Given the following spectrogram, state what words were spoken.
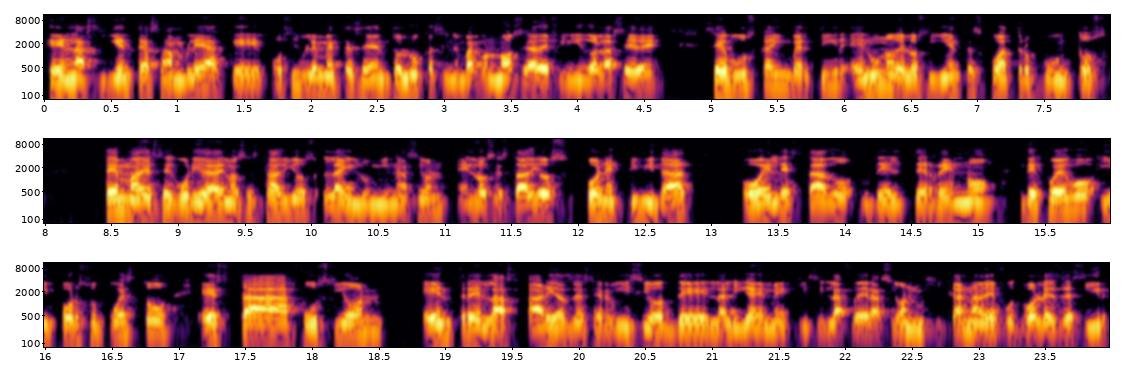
que en la siguiente asamblea, que posiblemente sea en Toluca, sin embargo no se ha definido la sede, se busca invertir en uno de los siguientes cuatro puntos. Tema de seguridad en los estadios, la iluminación en los estadios, conectividad o el estado del terreno de juego y por supuesto esta fusión entre las áreas de servicio de la Liga MX y la Federación Mexicana de Fútbol, es decir,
